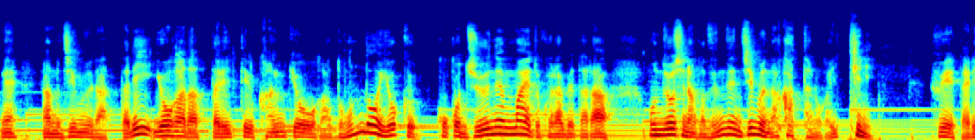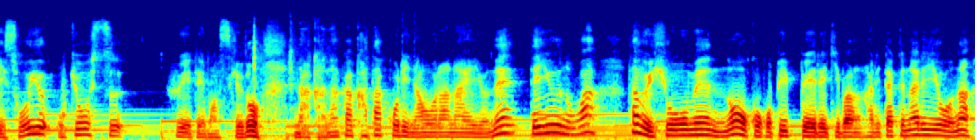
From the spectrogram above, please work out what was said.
ね、あのジムだったりヨガだったりっていう環境がどんどんよくここ10年前と比べたら本庄市なんか全然ジムなかったのが一気に増えたりそういうお教室増えてますけどなかなか肩こり治らないよねっていうのは多分表面のここピッペエレキ板貼りたくなるような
